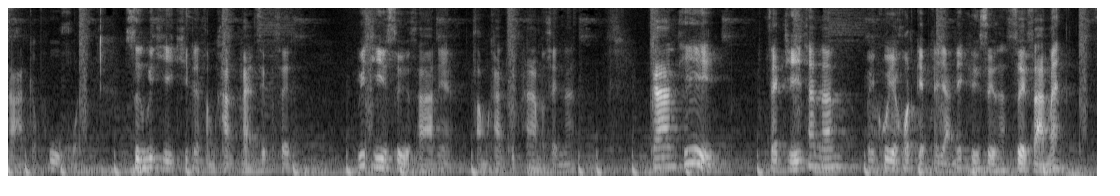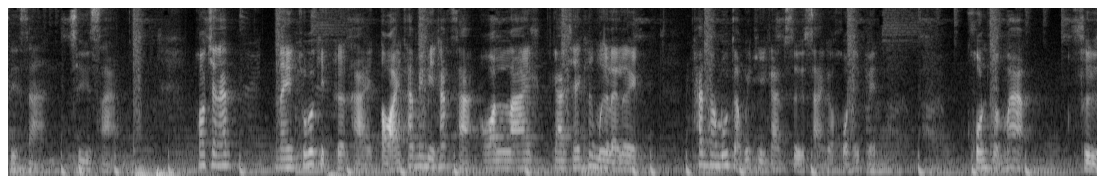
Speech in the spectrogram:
สารกับผู้คน ซึ่งวิธีคิดเนี่ยสำคัญ 80% วิธีสื่อสารเนี่ยสำคัญ 15%นะ การที่เศรษฐีท่านนั้นไปคุยกับคนเก็บขยะนี่คือสื่อสื่อสารไหมสื่อสารสื่อสาร เพราะฉะนั้นในธุรกิจเครือข่ายต่อให้ท่านไม่มีทักษะออนไลน์ การใช้เครื่องมืออะไรเลย ท่านต้องรู้จักวิธีการสื่อสารกับคนให้เป็น คนส่วนมากสื่อ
